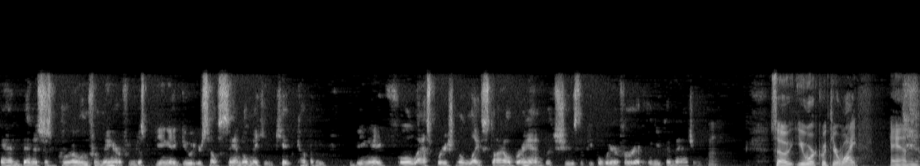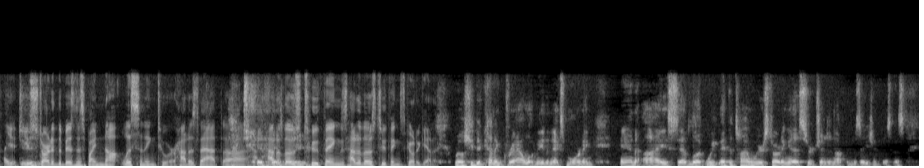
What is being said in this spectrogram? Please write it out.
And then it's just grown from there, from just being a do it yourself sandal making kit company to being a full aspirational lifestyle brand with shoes that people wear for everything you can imagine. So, you work with your wife, and you, you started the business by not listening to her. How does that? Uh, how do those two things? How do those two things go together? Well, she did kind of growl at me the next morning, and I said, "Look, we at the time we were starting a search engine optimization business,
